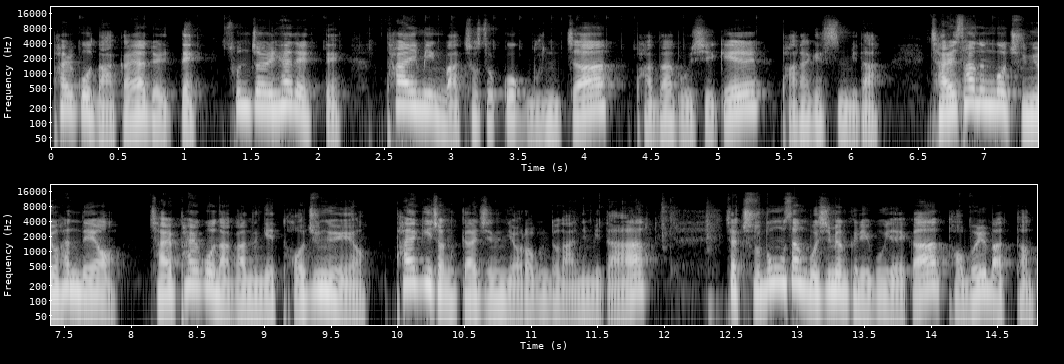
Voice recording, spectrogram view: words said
팔고 나가야 될 때, 손절해야 될 때, 타이밍 맞춰서 꼭 문자 받아보시길 바라겠습니다. 잘 사는 거 중요한데요. 잘 팔고 나가는 게 더 중요해요. 팔기 전까지는 여러분 돈 아닙니다. 자, 주봉상 보시면 그리고 얘가 더블 바텀.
